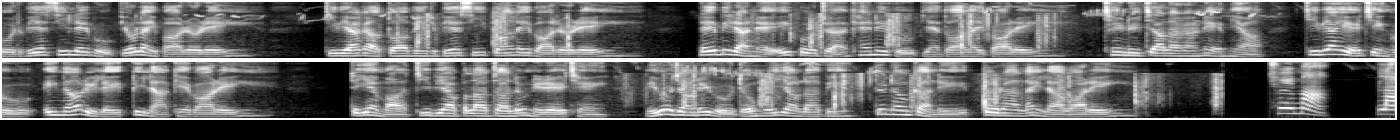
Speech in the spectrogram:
ကိုတပြက်စီးလဲဖို့ပြောလိုက်ပါတော့တယ်။ကြည်ပြကသွားပြီးတပြက်စီးသွားလဲပါတော့တယ်။လဲပြီးတာနဲ့အိတ်ဖို့အတွက်အခန်းထဲကိုပြန်သွားလိုက်ပါတယ်။အချိန်တွေကြာလာတာနဲ့အမျှ ကြည်ပြရဲ့အကျင့်ကိုအိမ်သားတွေလည်းသိလာခဲ့ပါတယ်။တရက်မှာကြည်ပြပလာတာလုပ်နေတဲ့အချိန်မိဖို့ကြောင့်လေးကိုဒုံမွေးရောက်လာပြီးသူ့နောက်ကနေတော်တာလိုက်လာပါတယ်ချွေးမပလာ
